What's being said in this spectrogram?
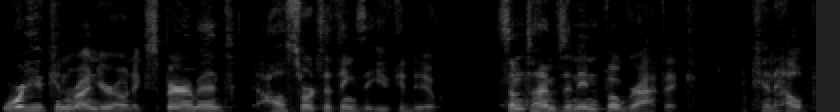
Or you can run your own experiment, all sorts of things that you could do. Sometimes an infographic can help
